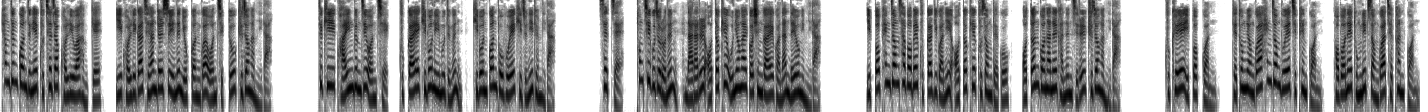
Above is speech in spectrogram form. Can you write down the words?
평등권 등의 구체적 권리와 함께 이 권리가 제한될 수 있는 요건과 원칙도 규정합니다. 특히 과잉금지 원칙, 국가의 기본 의무 등은 기본권 보호의 기준이 됩니다. 셋째, 통치구조로는 나라를 어떻게 운영할 것인가에 관한 내용입니다. 입법 행정사법의 국가기관이 어떻게 구성되고 어떤 권한을 갖는지를 규정합니다. 국회의 입법권, 대통령과 행정부의 집행권, 법원의 독립성과 재판권,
